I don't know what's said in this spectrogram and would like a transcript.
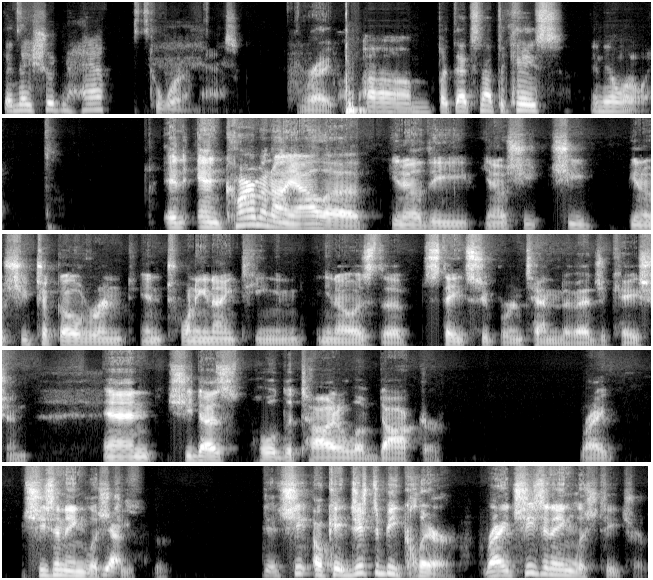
then they shouldn't have to wear a mask. Right. Um, but that's not the case in Illinois. And and Carmen Ayala, you know the you know she she you know she took over in in 2019 you know as the state superintendent of education and she does hold the title of doctor right she's an english yes. teacher she okay just to be clear right she's an english teacher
